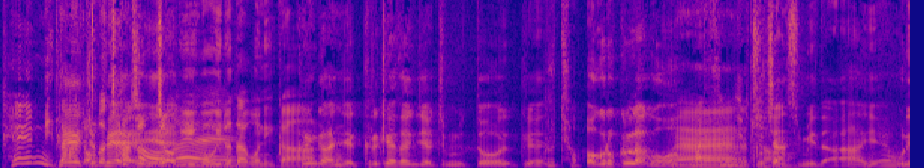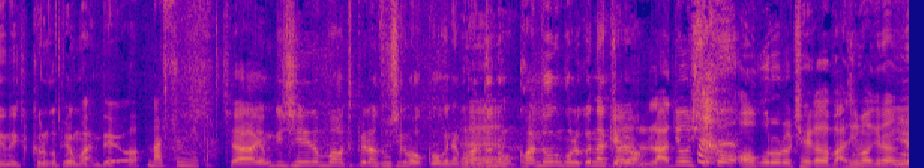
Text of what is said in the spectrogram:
폐해입니다. 폐해죠, 좀더 폐해. 자극적이고 네. 이러다 보니까. 그러니까 네. 이제 그렇게 해서 이제 좀또 이렇게 그렇죠. 어그로 끌라고 네, 맞습니다. 그렇죠. 좋지 않습니다. 예, 우리는 그런 거 배우면 안 돼요. 맞습니다. 자, 영진 씨는 뭐 특별한 소식은 없고 그냥 관두는 관두는 걸로 저 끝날게요. 라디오 쇼도 어그로를 제가 마지막이라는 예,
